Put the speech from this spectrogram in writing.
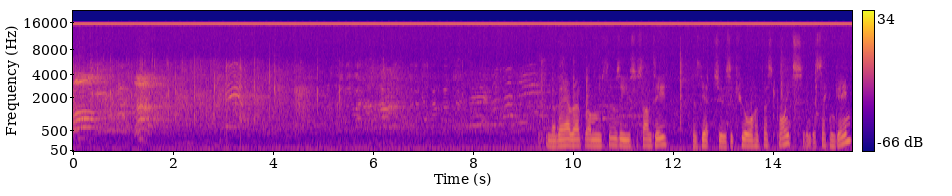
Four. Love. Error from Susi Susanti has yet to secure her first point in the second game.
